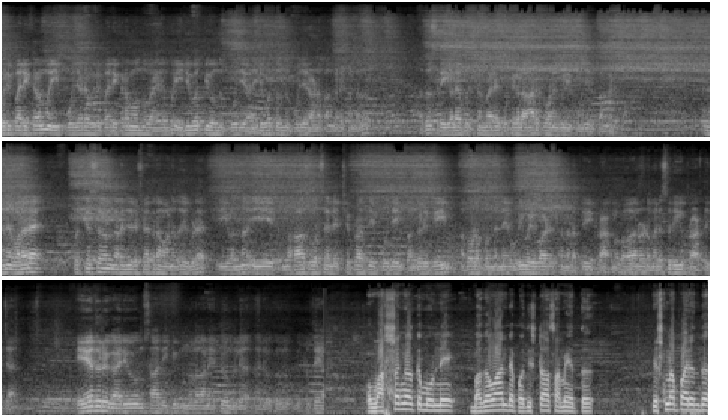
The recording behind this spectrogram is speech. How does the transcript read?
ഒരു പരിക്രമം ഈ പൂജയുടെ ഒരു പരിക്രമം എന്ന് പറയുമ്പോൾ ഇരുപത്തിയൊന്ന് പൂജയാണ് ഇരുപത്തൊന്ന് പൂജയിലാണ് പങ്കെടുക്കേണ്ടത്. അത് സ്ത്രീകളെ പുരുഷന്മാരെ കുട്ടികളെ ആർക്കുവാണെങ്കിലും ഈ പൂജയിൽ പങ്കെടുക്കാം. അങ്ങനെ വളരെ വ്യത്യസ്തകൾ നിറഞ്ഞൊരു ക്ഷേത്രമാണിത്. ഇവിടെ ഈ വന്ന് ഈ മഹാസുവർഷ ലക്ഷ്യപ്രാപ്തി പൂജയിൽ പങ്കെടുക്കുകയും അതോടൊപ്പം തന്നെ ഉറി വഴിപാട് നടത്തി ഭഗവാനോട് മനസ്സൊരുക്കി പ്രാർത്ഥിച്ചാൽ ഏതൊരു കാര്യവും സാധിക്കും എന്നുള്ളതാണ് ഏറ്റവും വലിയ ഒരു പ്രത്യേക വർഷങ്ങൾക്ക് മുന്നേ ഭഗവാന്റെ പ്രതിഷ്ഠാ സമയത്ത് കൃഷ്ണപ്പരുന്ത്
